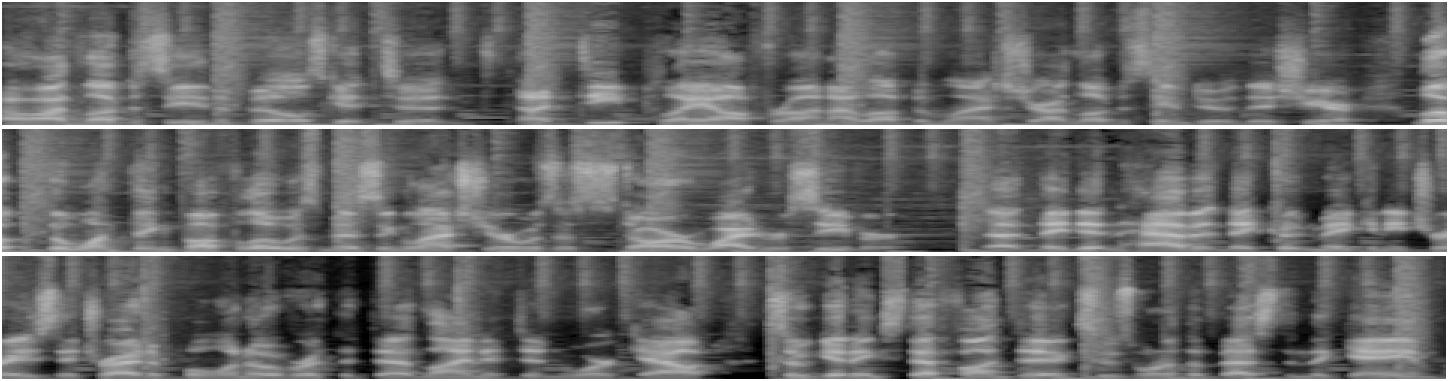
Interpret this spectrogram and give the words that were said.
Oh, I'd love to see the Bills get to a deep playoff run. I loved him last year. I'd love to see him do it this year. Look, the one thing Buffalo was missing last year was a star wide receiver. Uh, they didn't have it. They couldn't make any trades. They tried to pull one over at the deadline. It didn't work out. So getting Stefon Diggs, who's one of the best in the game,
